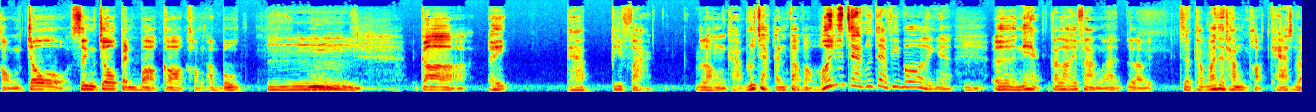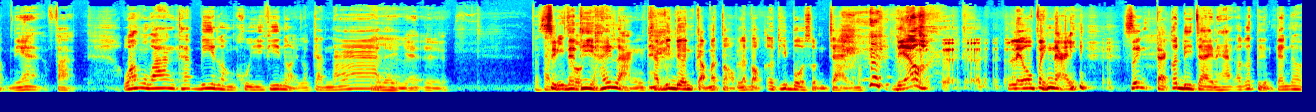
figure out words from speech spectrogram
ของโจซึ่งโจเป็นบอกอของอบุ๊กอืมก็เฮ้ยแท็บพี่ฝากลองถามรู้จักกันเปล่าบอกเฮ้ยรู้จักรู้จักพี่โบอะไรเงี้ยเออเนี่ยก็เล่าให้ฟังว่าเราจะทำว่าจะทำพอดแคสต์แบบเนี้ยฝากว่างๆแท็บบี้ลองคุยพี่หน่อยแล้วกันนะอะไรอย่างเงี้ยเออแต่ถ้า สิบพี่นาทีให้หลังแท็บบี้เดินกลับมาตอบแล้วบอกเออพี่โบสนใจบอกเดี๋ยว เร็วไปไหน ซึ่งแต่ก็ดีใจนะฮะแล้วก็ตื่นเต้นว่า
